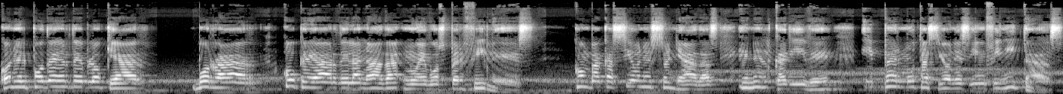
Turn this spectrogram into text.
con el poder de bloquear, borrar o crear de la nada nuevos perfiles, con vacaciones soñadas en el Caribe y permutaciones infinitas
